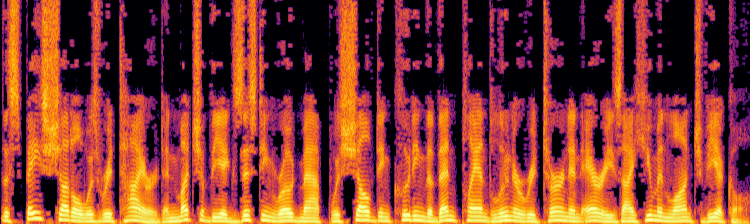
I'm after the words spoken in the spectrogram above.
The Space Shuttle was retired and much of the existing road map was shelved including the then planned Lunar Return and Ares I human launch vehicle.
